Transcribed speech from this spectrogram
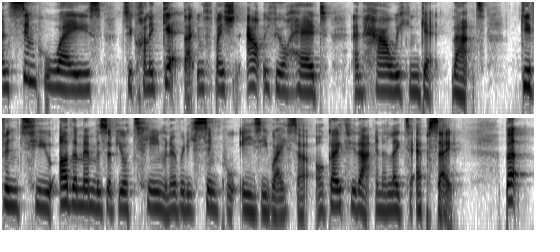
and simple ways to kind of get that information out of your head and how we can get that given to other members of your team in a really simple, easy way. So I'll go through that in a later episode. But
